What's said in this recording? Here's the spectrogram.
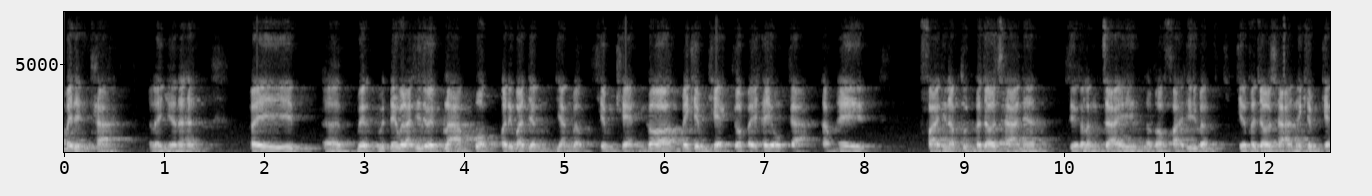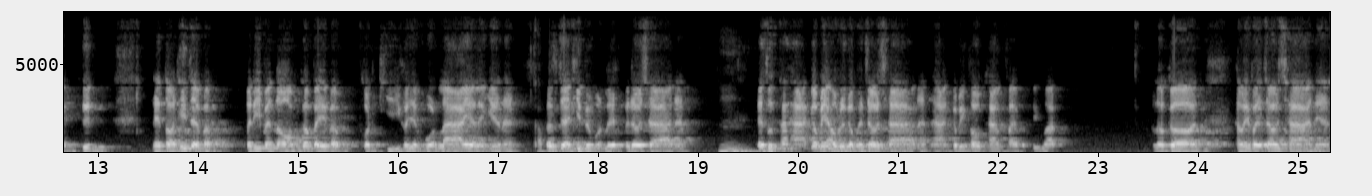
ไม่เด็ดขาดอะไรเงี้ยนะฮะไปเอ่อ ในในเวลาที่จะไปปราบพวกปฏิวัติอย่างอย่างแบบเข้มแข็งก็ไม่เข้มแข็งก็ไปให้โอกาสทำให้ฝ่ายที่นับถือพระเจ้าชาเนี่ยเสียกำลังใจแล้วก็ฝ่ายที่แบบเกลียดพระเจ้าชาเนี่ยเข้มแข็งขึ้น ในตอนที่จะแบบปฏิบัตินอมก็ไปแบบกดขี่เขาอย่างโหดร้ายอะไรเงี้ยนะครับผแล้วมใจคิดไปหมดเลยพระเจ้าชานะอืมในสุดทหารก็ไม่เอาเรื่องกับพระเจ้าชานะทหารก็ไปเข้าข้างฝ่ายปฏิวัติ แล้วก็ทำให้พระเจ้าชาเนี่ย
